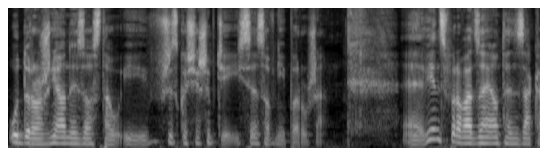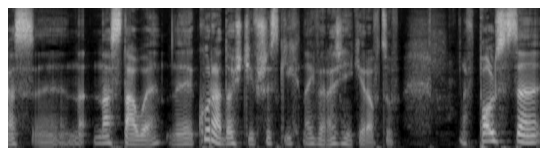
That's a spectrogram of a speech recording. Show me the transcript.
udrożniony został i wszystko się szybciej i sensowniej porusza. E, więc wprowadzają ten zakaz e, na, stałe, e, ku radości wszystkich najwyraźniej kierowców. W Polsce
